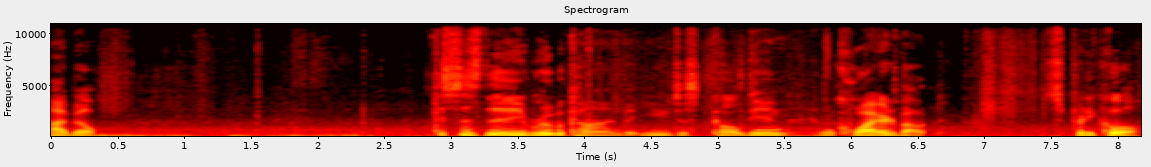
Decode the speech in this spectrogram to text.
Hi, Bill. This is the Rubicon that you just called in and inquired about. It's pretty cool.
